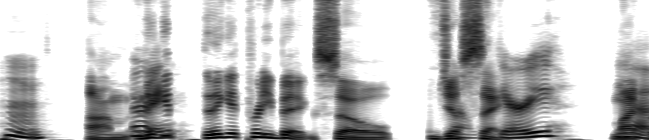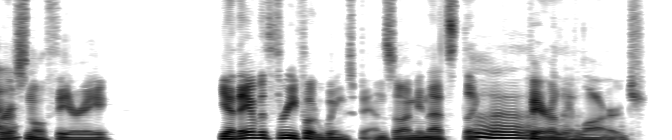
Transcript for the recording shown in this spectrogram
Hmm. Um and All they get they get pretty big. So just Sounds saying. Scary. my Yeah. personal theory. Yeah, they have a three foot wingspan, so I mean that's like Ugh. fairly large.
